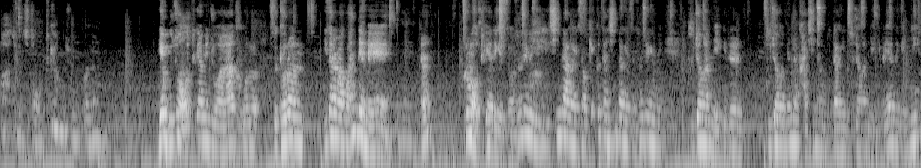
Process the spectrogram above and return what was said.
아, 저 진짜 어떻게 하면 좋을까요? 얘 무슨 어떻게 하면 좋아 그거를 너 결혼 이 사람하고 한다며 네. 그러면 어떻게 해야 되겠어? 선생님이 이 신당에서 깨끗한 신당에서 선생님이 부정한 얘기를 부정을 맨날 가시는 무당이 부정한 얘기를 해야 되겠니?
